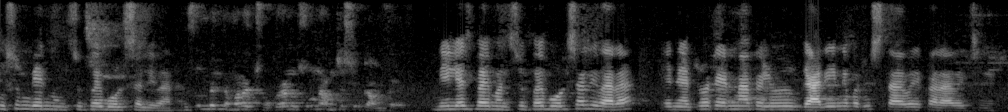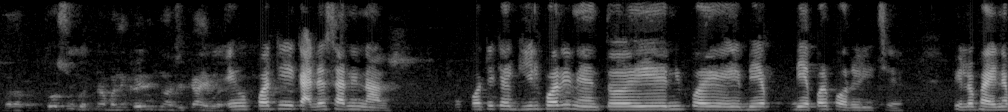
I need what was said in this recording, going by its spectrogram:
કુસુમબેન મનસુખભાઈ બોલસલીવાળા. કુસુમબેન તમારા છોકરાનું શું નામ છે? શું કામ કરે? નિલેશભાઈ મનસુખભાઈ બોલસલીવાળા. એ નેટવર્ક ટ્રેનમાં પેલું ગાડીને બધું સ્થાવે કરાવે છે. બરાબર. તો શું ઘટના બની? કઈ રીતના છે? ક્યાં એ ઉપરથી કાડસાની નાળ. ઉપરથી કંઈ ગીલ પડી ને તો એની બે બે પર પડેલી છે. પેલો ભાઈને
